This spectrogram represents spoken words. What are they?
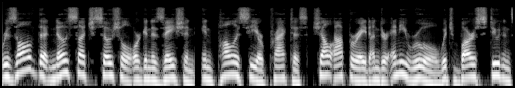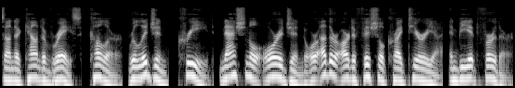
Resolved that no such social organization, in policy or practice, shall operate under any rule which bars students on account of race, color, religion, creed, national origin or other artificial criteria, and be it further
